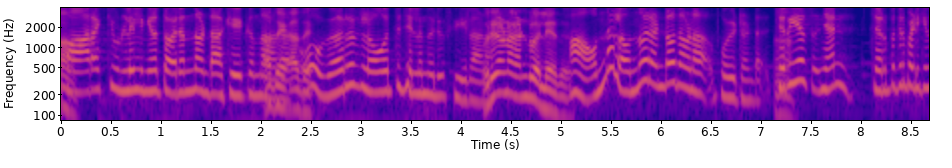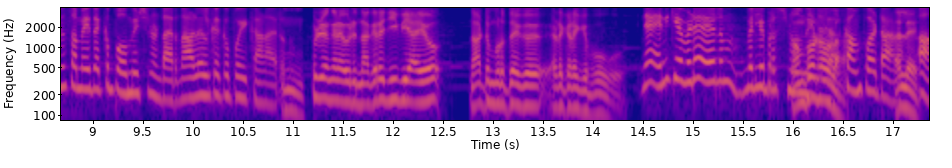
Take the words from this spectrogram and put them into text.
പാറയ്ക്കുള്ളിൽ ഇങ്ങനെ തുരന്നുണ്ടാക്കിയേക്കുന്ന. ഓ വേറൊരു ലോകത്ത് ചെല്ലുന്ന ഒരു ഫീലാണ് ഒരു തവണ കണ്ടു അല്ലേ ആ ഒന്നല്ല ഒന്നോ രണ്ടോ തവണ പോയിട്ടുണ്ട്. ചെറിയ ഞാൻ ചെറുപ്പത്തിൽ പഠിക്കുന്ന സമയത്തൊക്കെ പെർമിഷൻ ഉണ്ടായിരുന്നു. ആളുകൾക്കൊക്കെ പോയി കാണാറുണ്ട് ഇപ്പോഴും അങ്ങനെ ഒരു നഗരജീവിയായോ നാട്ടുമ്പുറത്തേക്ക് ഇടയ്ക്കിടയ്ക്ക് പോകുമോ ഞാൻ എനിക്ക് എവിടെ ആയാലും വലിയ പ്രശ്നമൊന്നുമില്ല. കംഫർട്ട് ആണ്. കംഫർട്ടാണ്? ആ.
